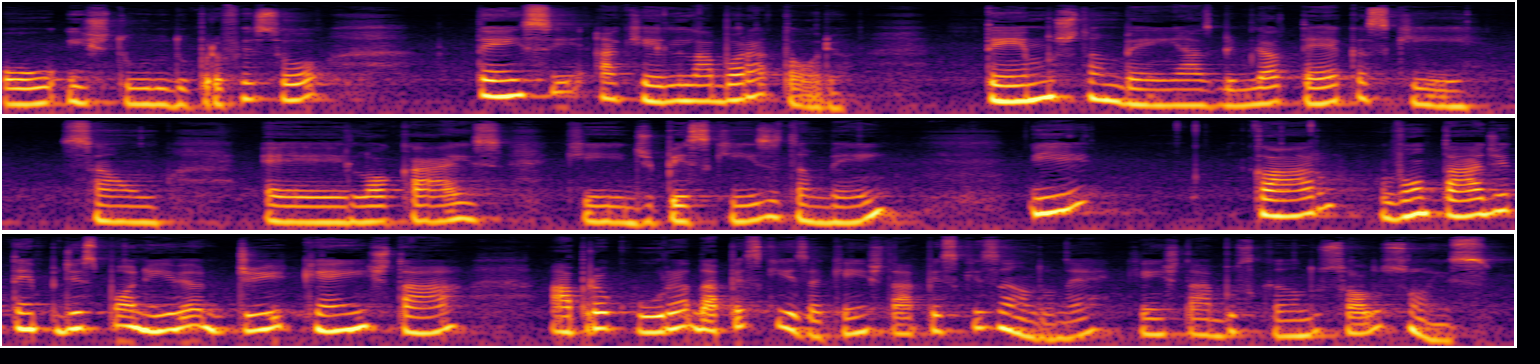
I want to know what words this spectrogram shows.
ou estudo do professor, tem-se aquele laboratório. Temos também as bibliotecas, que são é, locais que, de pesquisa também, e, claro, vontade e tempo disponível de quem está à procura da pesquisa, quem está pesquisando, né? quem está buscando soluções.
